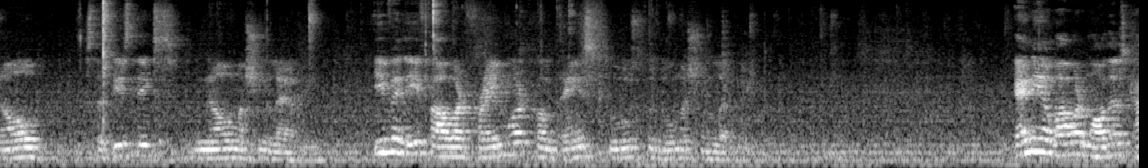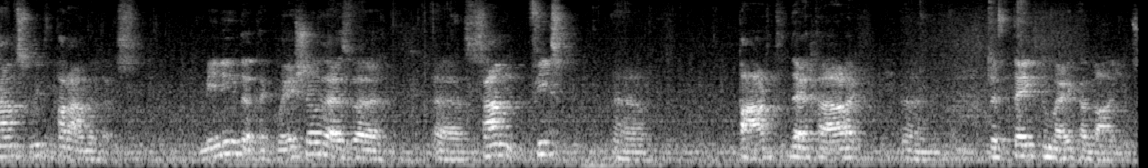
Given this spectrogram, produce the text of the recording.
No statistics, no machine learning. Even if our framework contains tools to do machine learning. Any of our models comes with parameters, meaning that the equation has uh, uh, some fixed uh, part that are uh, that take numerical values.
